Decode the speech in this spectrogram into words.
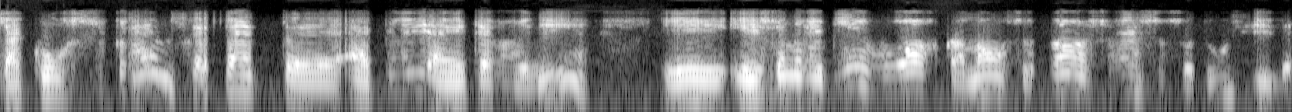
la Cour suprême serait peut-être euh, appelée à intervenir et, j'aimerais bien voir comment on se pencherait sur ce dossier-là.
